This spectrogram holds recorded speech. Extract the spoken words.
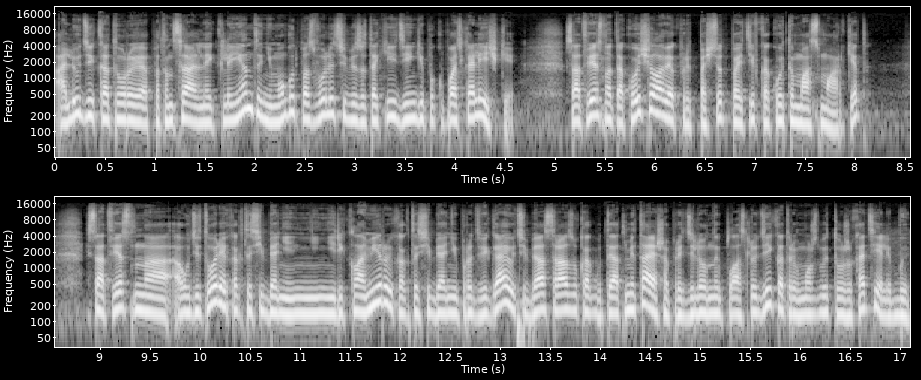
а люди, которые потенциальные клиенты, не могут позволить себе за такие деньги покупать колечки. Соответственно, такой человек предпочтет пойти в какой-то масс-маркет, и, соответственно, аудитория как-то себя не, не, не рекламирует, как-то себя не продвигает, у тебя сразу как бы ты отметаешь определенный пласт людей, которые, может быть, тоже хотели бы.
